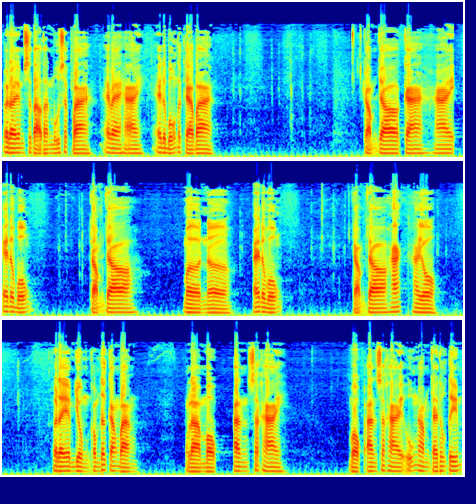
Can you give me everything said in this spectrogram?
ở đây em sẽ tạo thành mũi sắt 3 Fe2 SO4 tất cả 3 cộng cho K2 SO4 cộng cho MN SO4 cộng cho H2O. Ở đây em dùng công thức cân bằng là một anh sắt 2 một anh sắt 2 uống 5 chai thuốc tím.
